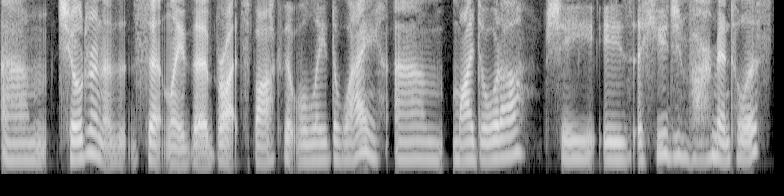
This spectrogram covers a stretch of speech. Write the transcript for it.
um, children are certainly the bright spark that will lead the way. Um, my daughter, she is a huge environmentalist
